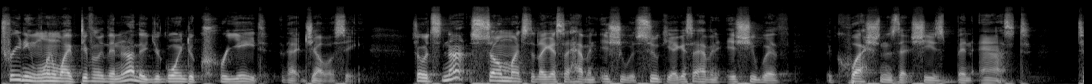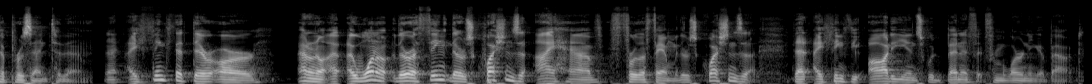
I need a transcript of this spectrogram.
treating one wife differently than another, you're going to create that jealousy. So it's not so much that I guess I have an issue with Suki. I guess I have an issue with the questions that she's been asked to present to them. And I think that there are, I don't know, I, I want to, there are things, there's questions that I have for the family. There's questions that, that I think the audience would benefit from learning about.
